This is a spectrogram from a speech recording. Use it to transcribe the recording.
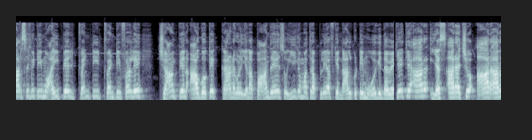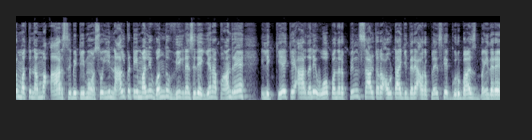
R C B team I P L twenty twenty ಫೋರಲ್ಲಿ ಚಾಂಪಿಯನ್ ಆಗೋಕೆ ಕಾರಣಗಳು ಏನಪ್ಪಾ ಅಂದ್ರೆ ಸೊ ಈಗ ಮಾತ್ರ ಪ್ಲೇ ಆಫ್ಗೆ ನಾಲ್ಕು ಟೀಮ್ ಹೋಗಿದ್ದಾವೆ. K K R S R H R R ಮತ್ತು ನಮ್ಮ R C B team so ಈ ನಾಲ್ಕು ಟೀಮ್ ಅಲ್ಲಿ ಒಂದು ವೀಕ್ನೆಸ್ ಇದೆ. ಏನಪ್ಪಾ ಅಂದ್ರೆ, ಇಲ್ಲಿ ಕೆ ಕೆ ಆರ್ ದಲ್ಲಿ ಓಪನರ್ ಪಿಲ್ ಸಾಲ್ಟರ್ ಔಟ್ ಆಗಿದ್ದಾರೆ. ಅವರ ಪ್ಲೇಸ್ಗೆ ಗುರುಬಾಜ್ ಬಂದಿದ್ದಾರೆ.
